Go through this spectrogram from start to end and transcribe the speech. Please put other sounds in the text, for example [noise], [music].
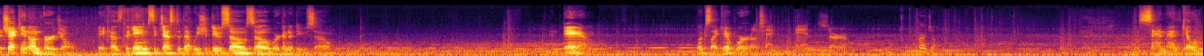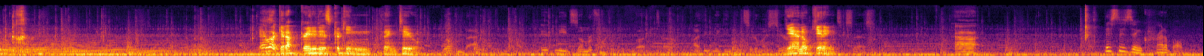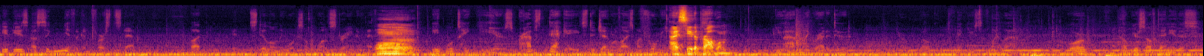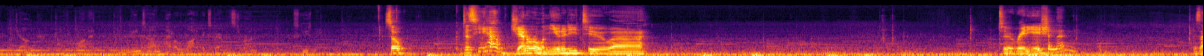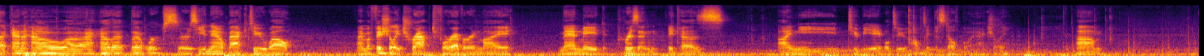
gonna check in on Virgil because the game suggested that we should do so, so we're gonna do so. And damn, looks like it worked. Protect and serve. Virgil, The Sandman kill him. hey, look, it upgraded his cooking thing too. Yeah, no kidding. Uh, this is incredible. It is a significant first step, but it still only works on one strain of method. mm, It will take years, perhaps decades, to generalize my formula. I see the problem. You have my gratitude. You're welcome to make use of my lab. Or help yourself to any So, does he have general immunity to, uh... To radiation then? Is that kind of how, uh, how that, that works? Or is he now back to, well, I'm officially trapped forever in my man-made prison because I need to be able to... I'll take the stealth boy, actually. Um,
